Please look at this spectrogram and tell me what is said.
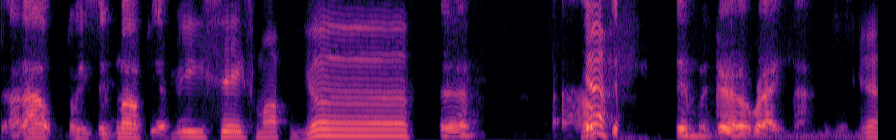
shout out three six mafia three six mafia. Yeah, yeah. Did my girl right now. Yeah,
